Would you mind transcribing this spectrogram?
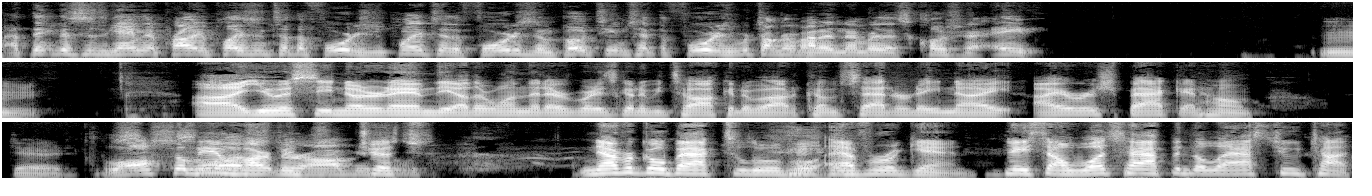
I think this is a game that probably plays into the 40s. You play into the 40s and both teams hit the 40s. We're talking about a number that's closer to 80. Mm. Uh, USC Notre Dame, the other one that everybody's going to be talking about, comes Saturday night. Irish back at home, dude. Lost some Sam Hartman just Never go back to Louisville ever again, based on what's happened the last two times.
